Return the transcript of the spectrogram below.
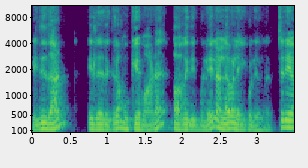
இதுதான் இதுல இருக்கிற முக்கியமான பகுதி புள்ளியை நல்லா விளங்கிக் கொள்ளுங்கள். சரியா?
